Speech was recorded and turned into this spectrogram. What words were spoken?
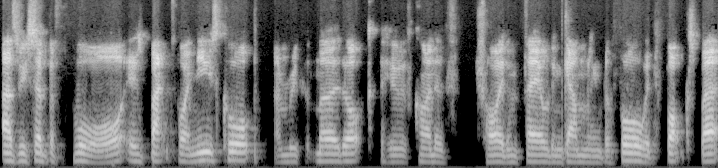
as we said before, is backed by News Corp and Rupert Murdoch, who have kind of tried and failed in gambling before with Foxbet,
